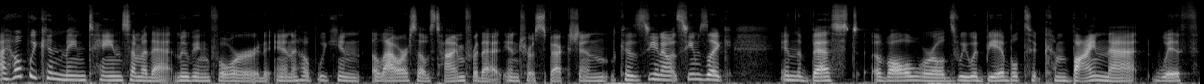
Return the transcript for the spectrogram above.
I hope we can maintain some of that moving forward, and I hope we can allow ourselves time for that introspection. Because, you know, it seems like in the best of all worlds, we would be able to combine that with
